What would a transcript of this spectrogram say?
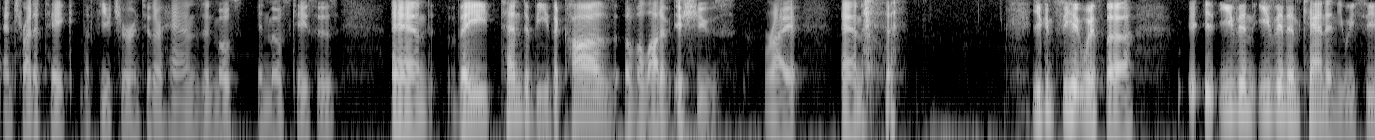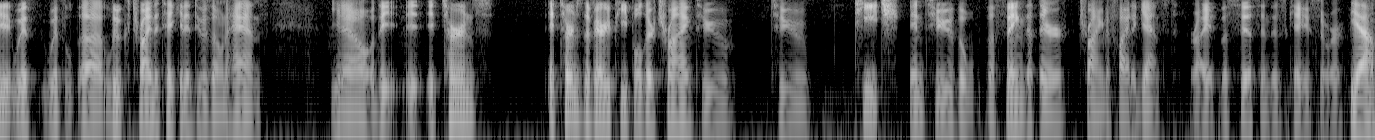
and try to take the future into their hands in most in most cases, and they tend to be the cause of a lot of issues, right? And you can see it with uh, i i- even even in canon, we see it with with uh, Luke trying to take it into his own hands. You know, the it, it turns it turns the very people they're trying to to teach into the the thing that they're trying to fight against, right? The Sith in this case, or Yeah,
